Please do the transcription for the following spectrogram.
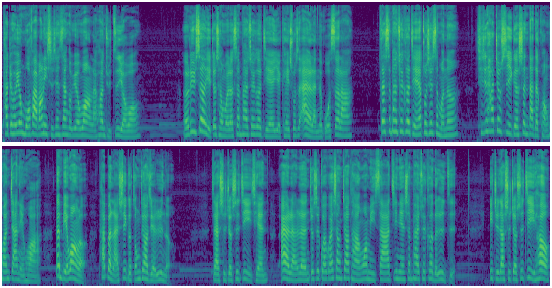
它就会用魔法帮你实现三个愿望来换取自由哦。而绿色也就成为了圣派崔克节，也可以说是爱尔兰的国色啦。在圣派崔克节要做些什么呢？其实它就是一个盛大的狂欢嘉年华，但别忘了，它本来是一个宗教节日呢。在十九世纪以前，爱尔兰人就是乖乖上教堂望弥撒纪念圣派崔克的日子。一直到十九世纪以后，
